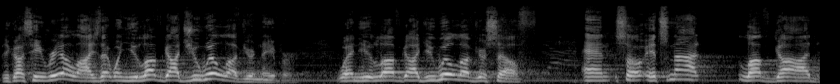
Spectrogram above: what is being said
because he realized that when you love God, you will love your neighbor. When you love God, you will love yourself. And so it's not love God,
